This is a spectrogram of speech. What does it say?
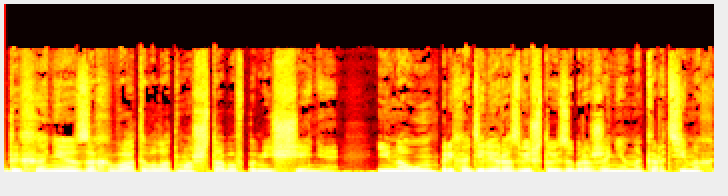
Дыхание захватывало от масштабов помещения, и на ум приходили разве что изображения на картинах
